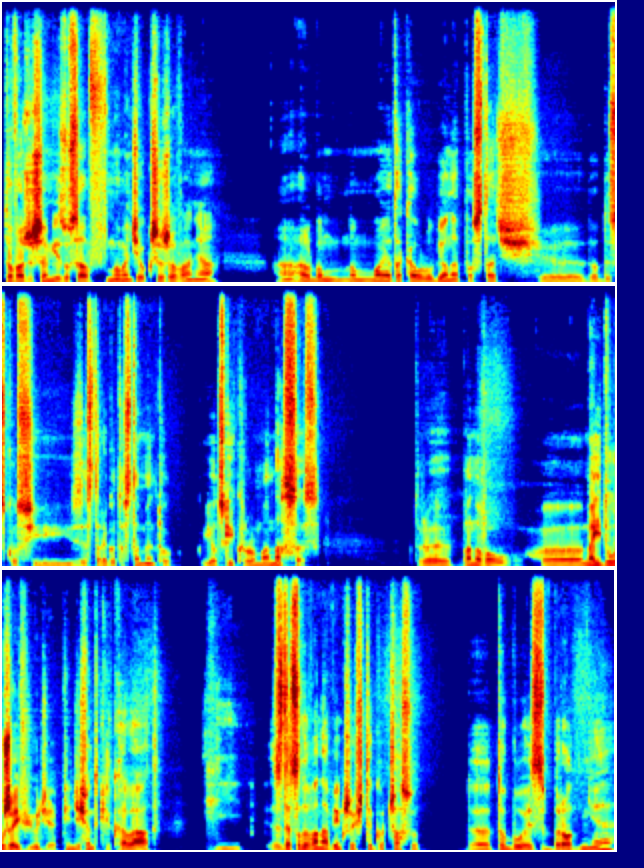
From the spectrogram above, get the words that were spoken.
towarzyszem Jezusa w momencie ukrzyżowania Albo no, moja taka ulubiona postać e, do dyskusji ze Starego Testamentu, jodzki król Manasses, który mhm. panował e, najdłużej w Judzie, 50 kilka lat i zdecydowana większość tego czasu e, to były zbrodnie,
